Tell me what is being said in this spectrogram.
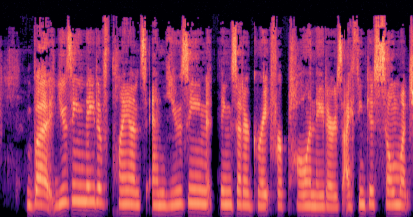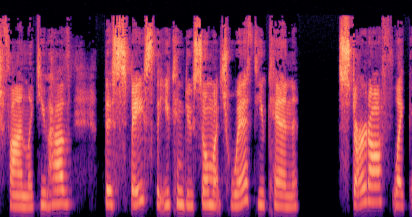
but using native plants and using things that are great for pollinators, I think is so much fun. Like you have this space that you can do so much with. You can start off like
